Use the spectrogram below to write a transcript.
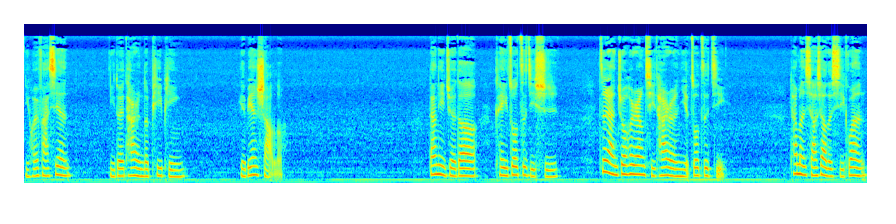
你会发现，你对他人的批评也变少了。当你觉得可以做自己时，自然就会让其他人也做自己。他们小小的习惯。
